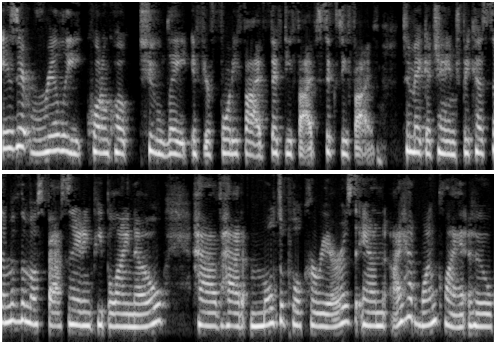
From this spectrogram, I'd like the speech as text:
is it really quote unquote too late if you're 45, 55, 65 to make a change? Because some of the most fascinating people I know have had multiple careers. And I had one client who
